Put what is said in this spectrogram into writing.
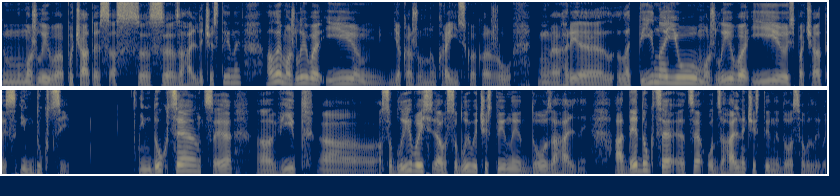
Можливо, почати з, з, з загальної частини, але можливо і, я кажу не українською, а кажу е, латиною, можливо, і почати з індукції. Індукція це е, від е, особливої частини до загальної. А дедукція це від загальної частини до особливої.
